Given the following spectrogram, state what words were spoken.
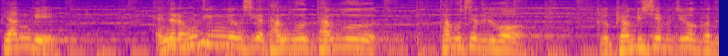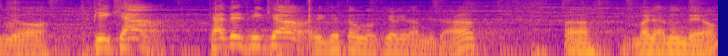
변비. 옛날에 홍진경 씨가 당구, 당구, 당구채 들고 그 변비 CF 찍었거든요. 비켜! 다들 비켜! 이렇게 했던 거 기억이 납니다. 아, 많이 안 웃네요.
